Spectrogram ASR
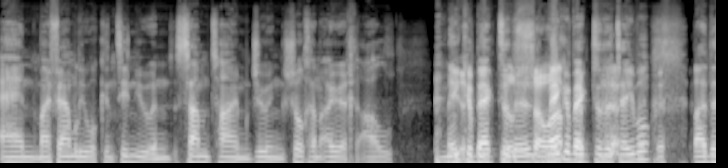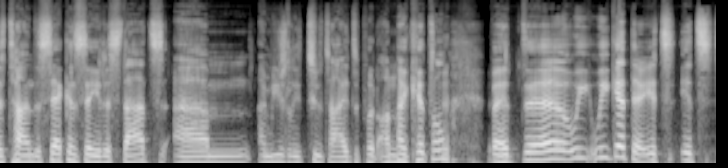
and my family will continue. And sometime during Shulchan Aruch, I'll make it back to the make up. it back to the table. By the time the second seder starts, um, I'm usually too tired to put on my kittel, but uh, we we get there. It's it's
